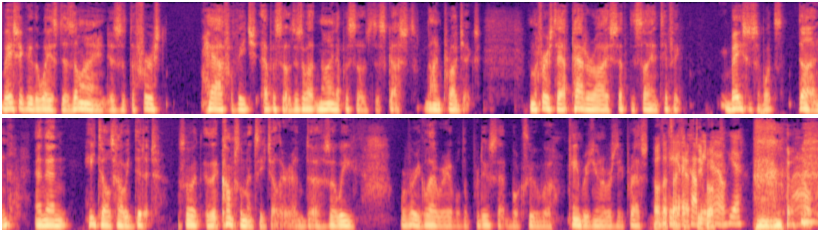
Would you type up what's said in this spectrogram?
basically the way it's designed is that the first half of each episode, there's about nine episodes discussed, nine projects. In the first half, Pat or I set the scientific basis of what's done, and then he tells how he did it. So it, it complements each other, and uh, so we we're very glad we were able to produce that book through uh, Cambridge University Press. Oh, that's a Looking at a hefty copy book. now. Yeah. wow.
